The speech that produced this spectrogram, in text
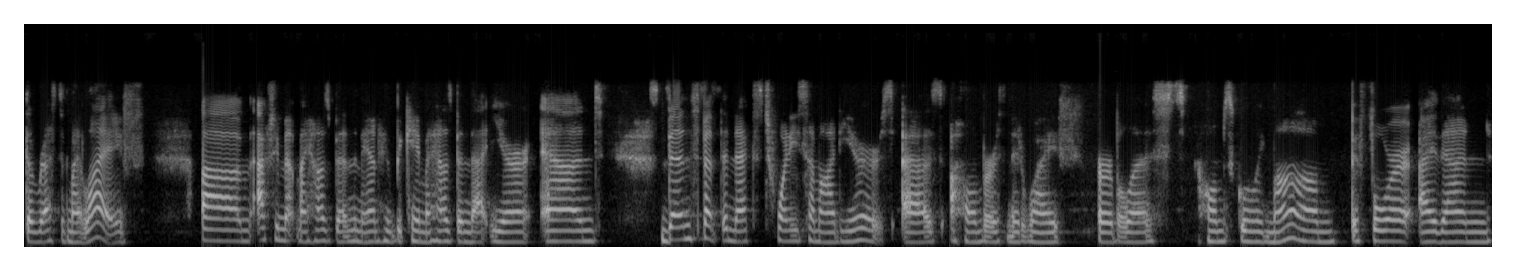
the rest of my life. Um, actually, met my husband, the man who became my husband that year, and then spent the next 20 some odd years as a home birth midwife, herbalist, homeschooling mom before I then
